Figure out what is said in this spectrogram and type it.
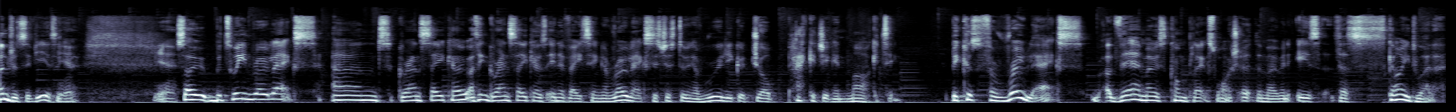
hundreds of years ago. Yeah. So between Rolex and Grand Seiko, I think Grand Seiko's innovating and Rolex is just doing a really good job packaging and marketing. Because for Rolex, their most complex watch at the moment is the Skydweller.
